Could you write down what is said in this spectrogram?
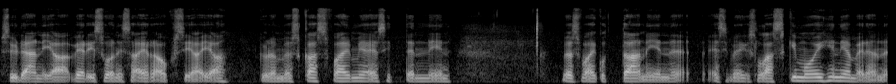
sydän- ja verisuonisairauksia ja kyllä myös kasvaimia ja sitten niin myös vaikuttaa niin esimerkiksi laskimoihin ja meidän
